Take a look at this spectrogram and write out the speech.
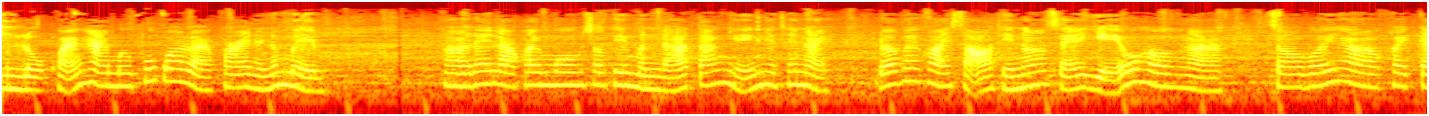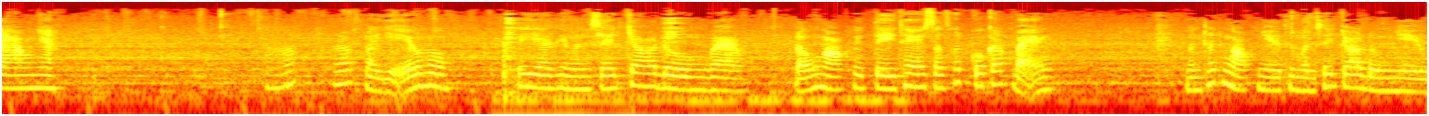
Mình luộc khoảng 20 phút á là khoai này nó mềm. Rồi, đây là khoai môn sau khi mình đã tán nhuyễn như thế này. Đối với khoai sọ thì nó sẽ dẻo hơn là so với ờ, khoai cao nha đó, rất là dẻo luôn. Bây giờ thì mình sẽ cho đường vào. Độ ngọt thì tùy theo sở thích của các bạn. Mình thích ngọt nhiều thì mình sẽ cho đường nhiều.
